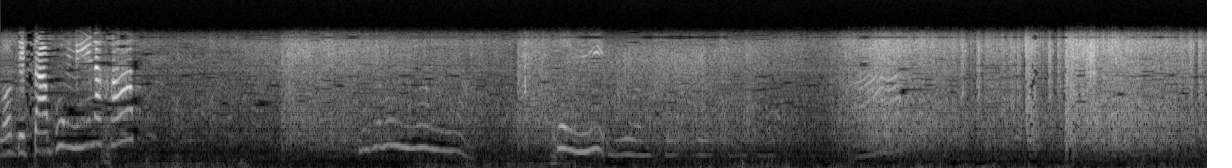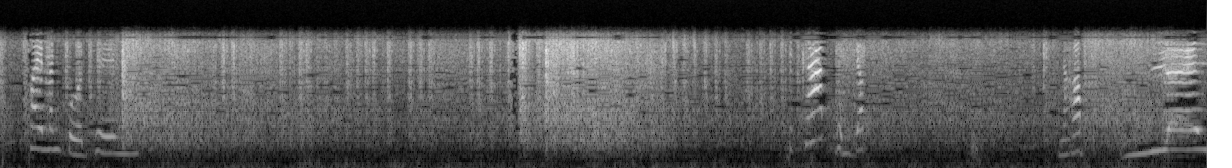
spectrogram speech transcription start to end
เราติดตามพรุ่งนี้นะครับนี่ก็ไม่มีวันนี้อะพรุ่งนี้ เรียนเช็คเช็ค ใครมันเปิดเพลงครับผมจะนะครับ Let's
